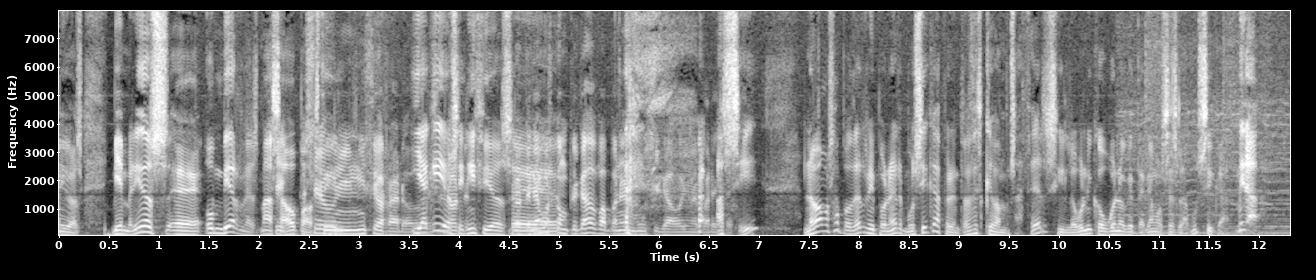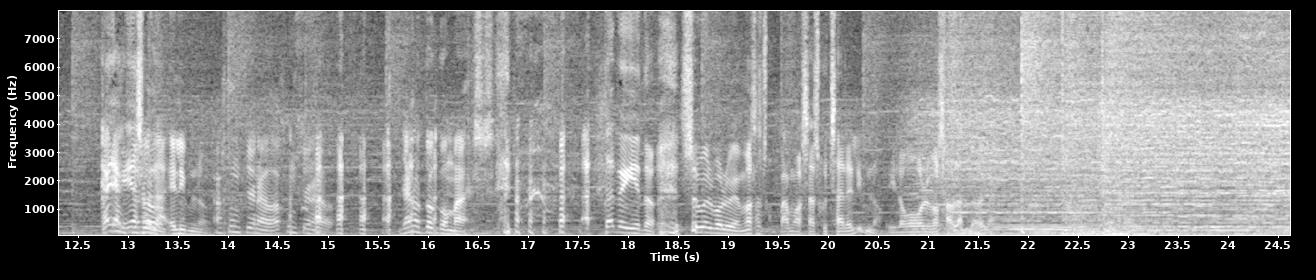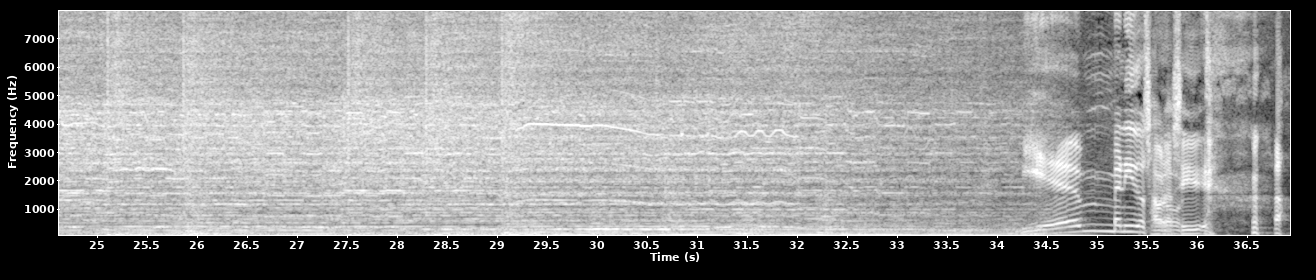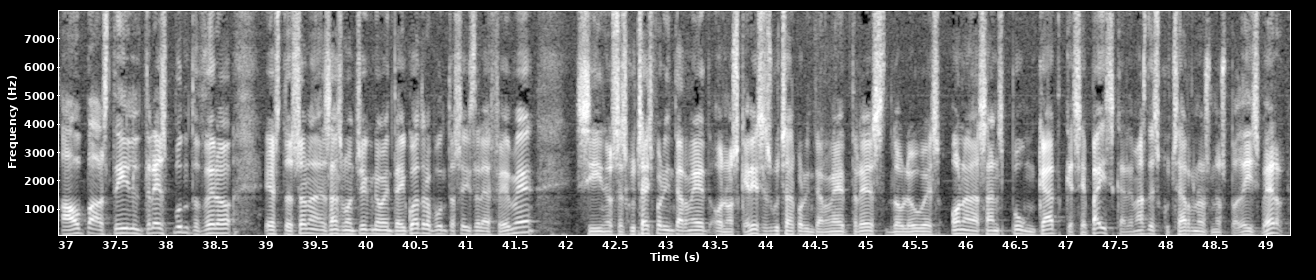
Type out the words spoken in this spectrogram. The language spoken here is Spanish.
Amigos, bienvenidos eh, un viernes más Sí, a Opa Hostil. un inicio raro. Y aquellos Lo- inicios, Lo eh, tenemos complicado para poner música hoy, me parece. ¿Ah, sí? No vamos a poder ni poner música, pero entonces, ¿qué vamos a hacer si lo único bueno que tenemos es la música? ¡Mira! Calla, que ya suena el himno. Ha funcionado, ha funcionado. ya no toco más. Estate quieto, sube el volumen, vamos a, vamos a escuchar el himno y luego volvemos hablando. venga. Bienvenidos ahora sí a Opa Hostil 3.0. Esto es Zona de Sans Montjuic 94.6 de la FM. Si nos escucháis por internet o nos queréis escuchar por internet, www.onadasans.cat, que sepáis que además de escucharnos nos podéis ver.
